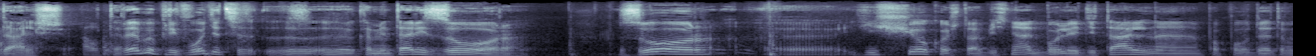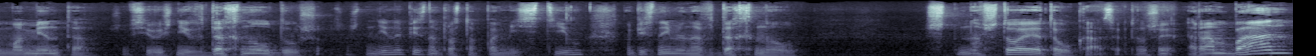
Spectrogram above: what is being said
Дальше. Алтереба приводится э, комментарий Зора. Зор э, еще кое-что объясняет более детально по поводу этого момента, что Всевышний вдохнул душу. Не написано просто поместил, написано именно вдохнул. На что это указывает? Потому что Рамбан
